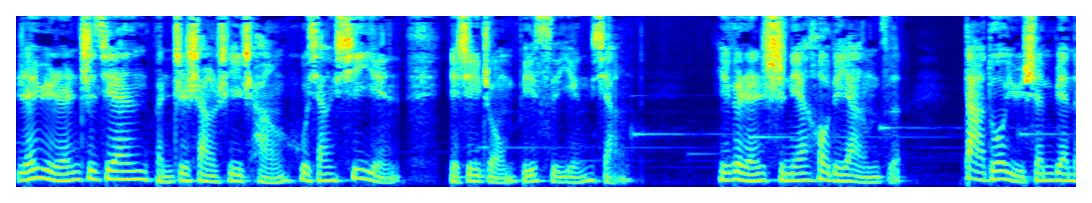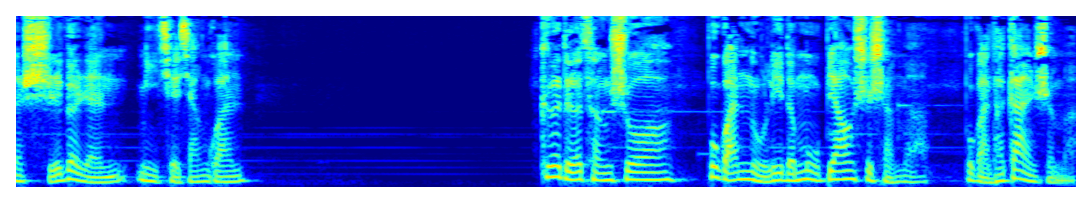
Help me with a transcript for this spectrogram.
人与人之间本质上是一场互相吸引，也是一种彼此影响。一个人十年后的样子，大多与身边的十个人密切相关。歌德曾说：“不管努力的目标是什么，不管他干什么，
